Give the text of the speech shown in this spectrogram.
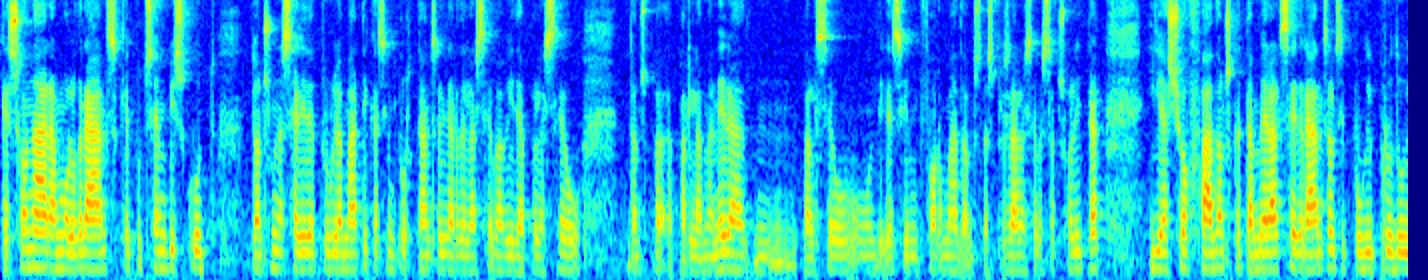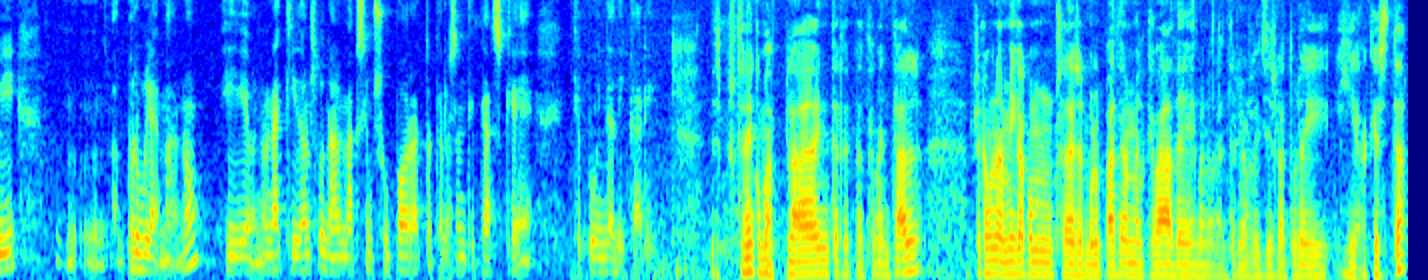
que són ara molt grans, que potser han viscut doncs, una sèrie de problemàtiques importants al llarg de la seva vida per la, seu, doncs, per, per la manera, pel seu diguéssim, forma doncs, d'expressar doncs, la seva sexualitat i això fa doncs, que també als ser grans els hi pugui produir mm, problema. No? I bueno, aquí doncs, donar el màxim suport a totes les entitats que, que puguin dedicar-hi. Després també com a pla interdepartamental explicar una mica com s'ha desenvolupat en el que va de bueno, l'anterior legislatura i, i aquesta.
